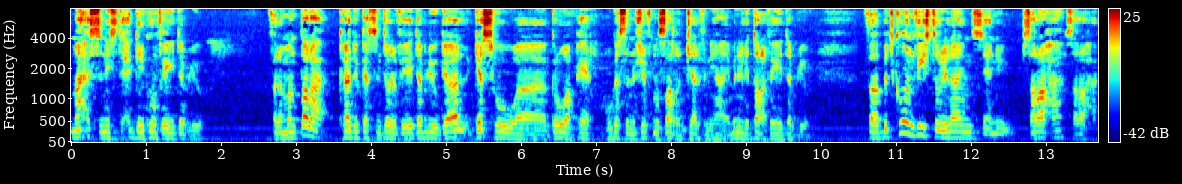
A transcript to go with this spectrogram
ما أحس إنه يستحق إنه يكون في AEW فلما طلع كلاوديو كاستنيولي في AEW قال guess who grew a pair هو قصد إنه شوف من صار رجال في النهاية من اللي طلع في AEW فبتكون في storylines يعني بصراحه صراحة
